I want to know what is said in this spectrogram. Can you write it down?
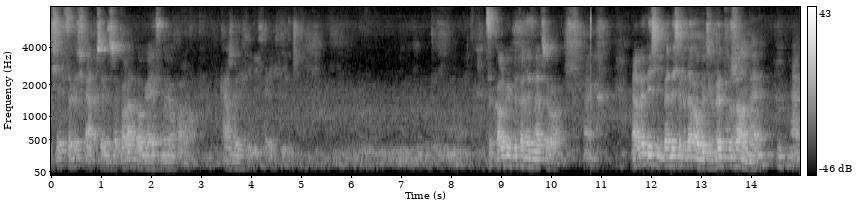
Dzisiaj chcę doświadczyć, że wola Boga jest moją wolą. W każdej chwili, w tej chwili. Cokolwiek by to nie znaczyło. Tak? Nawet jeśli będę się wydawał być wyburzony, tak?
